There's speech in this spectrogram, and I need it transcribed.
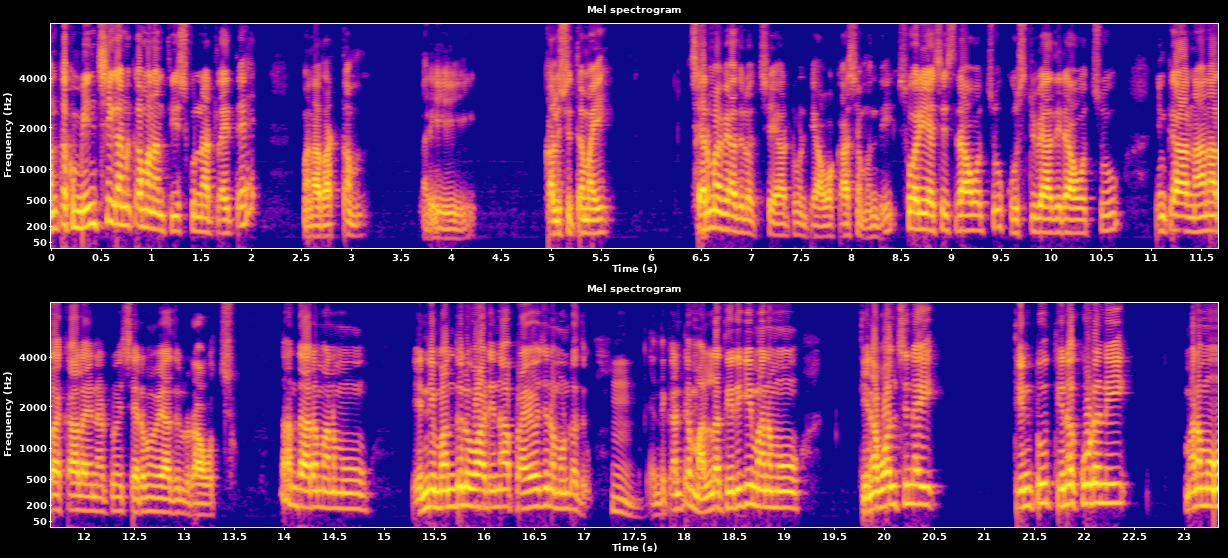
అంతకు మించి గనుక మనం తీసుకున్నట్లయితే మన రక్తం మరి కలుషితమై చర్మ వ్యాధులు వచ్చే అటువంటి అవకాశం ఉంది. సోరియాసిస్ రావచ్చు, కుష్టు వ్యాధి రావచ్చు, ఇంకా నానా రకాలైనటువంటి చర్మ వ్యాధులు రావచ్చు. దాని ద్వారా మనము ఎన్ని మందులు వాడినా ప్రయోజనం ఉండదు. ఎందుకంటే మళ్ళా తిరిగి మనము తినవలసినవి తింటూ తినకూడని మనము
